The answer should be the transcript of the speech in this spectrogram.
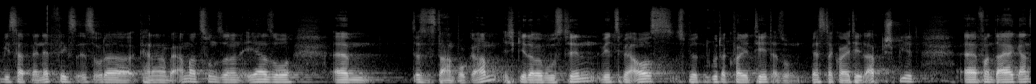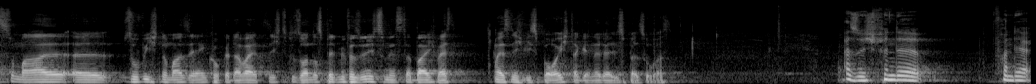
wie es halt bei Netflix ist oder, keine Ahnung, bei Amazon, sondern eher so, ähm, das ist da ein Programm, ich gehe da bewusst hin, wähle es mir aus, es wird in guter Qualität, also in bester Qualität abgespielt. Äh, von daher ganz normal, äh, so wie ich normal Serien gucke. Da war jetzt nichts Besonderes, bei mir persönlich zumindest dabei. Ich weiß, weiß nicht, wie es bei euch da generell ist bei sowas. Also ich finde, Von der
